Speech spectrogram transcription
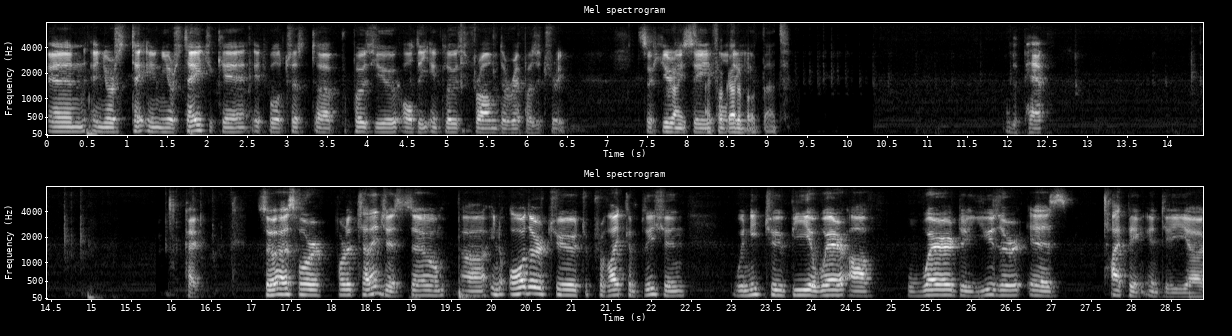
in your state in your state you can it will just uh, propose you all the includes from the repository. So here right. you see i forgot about that. The path okay. So as for for the challenges so uh, in order to to provide completion we need to be aware of where the user is typing in the uh,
